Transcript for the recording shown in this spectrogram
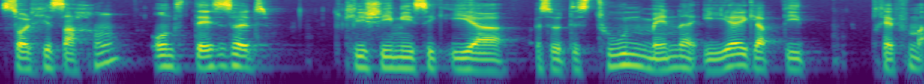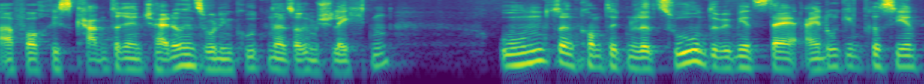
solche Sachen. Und das ist halt klischeemäßig eher, also das tun Männer eher. Ich glaube, die treffen einfach riskantere Entscheidungen, sowohl im Guten als auch im Schlechten. Und dann kommt halt nur dazu, und da würde mich jetzt dein Eindruck interessieren,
